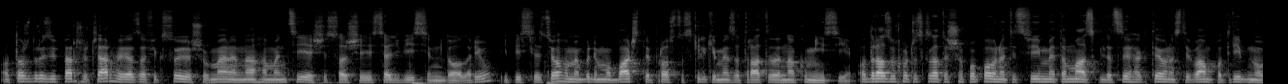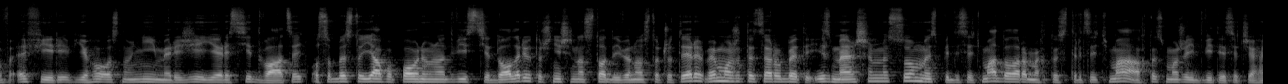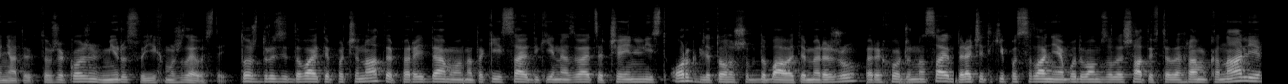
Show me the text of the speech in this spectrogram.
Отож, друзі, в першу чергу я зафіксую, що в мене на гаманці є 668 доларів, і після цього ми будемо бачити просто скільки ми затратили на комісії. Одразу хочу сказати, що поповнити свій Metamask для цих активностей вам потрібно в ефірі в його основній мережі ERC20. Особисто я поповнив на 200 доларів, точніше на 194. Ви можете це робити і з меншими сумами, з 50 доларами, хтось з 30, а хтось може і 2000 ганяти. То вже кожен в міру своїх можливостей. Тож, друзі, давайте починати. Перейдемо на такий сайт, який називається Chainlist.org, для того, щоб додати мережу. Переходжу на сайт. До речі, такі посилання я буду вам залишати в телеграм-каналі.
